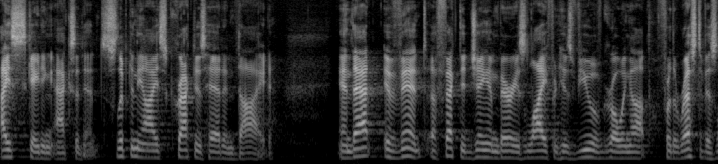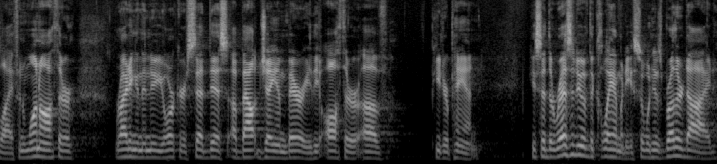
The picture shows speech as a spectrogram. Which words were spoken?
ice skating accident, slipped in the ice, cracked his head, and died. And that event affected J.M. Barrie's life and his view of growing up for the rest of his life. And one author writing in the New Yorker, said this about J.M. Barrie, the author of Peter Pan. He said, The residue of the calamity, so when his brother died,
